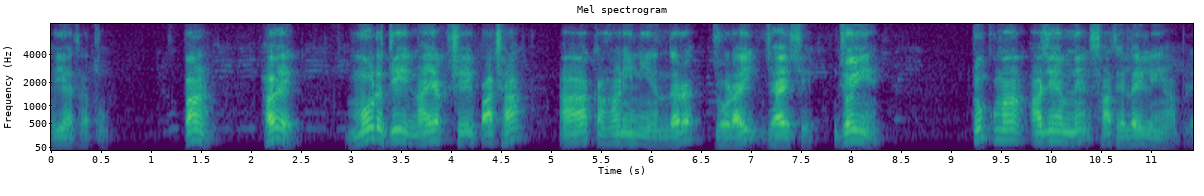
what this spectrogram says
હયાત હતું. પણ હવે મૂળ જે નાયક છે એ પાછા આ કહાણીની અંદર જોડાઈ જાય છે. જોઈએ. ટૂંકમાં આજે એમને સાથે લઈ લઈએ આપણે.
